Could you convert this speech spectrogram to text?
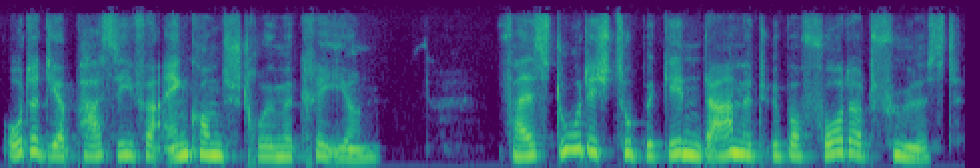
oder dir passive Einkommensströme kreieren. Falls du dich zu Beginn damit überfordert fühlst,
